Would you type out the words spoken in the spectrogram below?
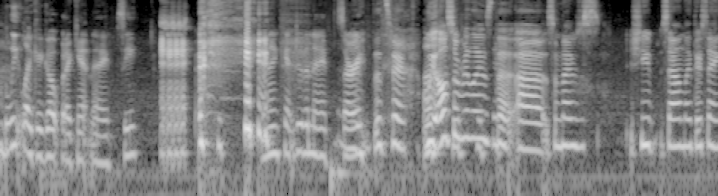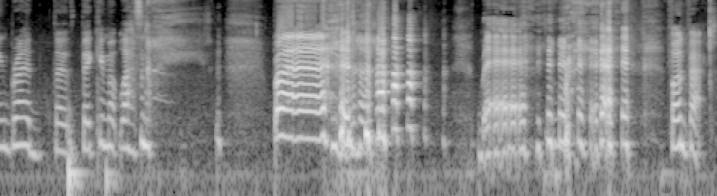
bleat like a goat, but I can't neigh. See, I can't do the neigh. Sorry. That's fair. We also realized that uh, sometimes sheep sound like they're saying bread. That that came up last night. Bread. bread. Fun fact.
